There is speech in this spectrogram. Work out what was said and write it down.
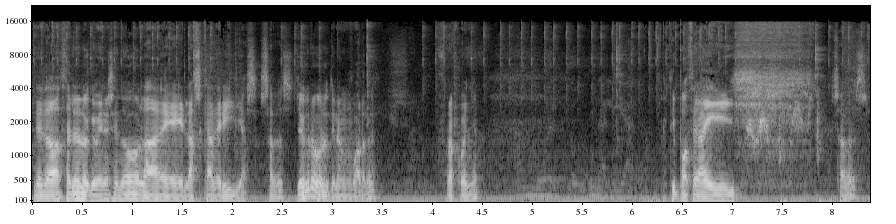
de hacerle lo que viene siendo la de las caderillas, ¿sabes? Yo creo que lo tienen en guardia. Fuera coña. Tipo hacer ahí... ¿Sabes?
